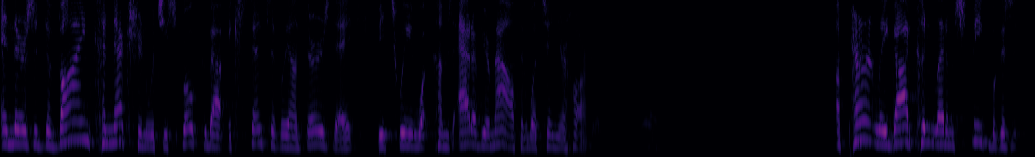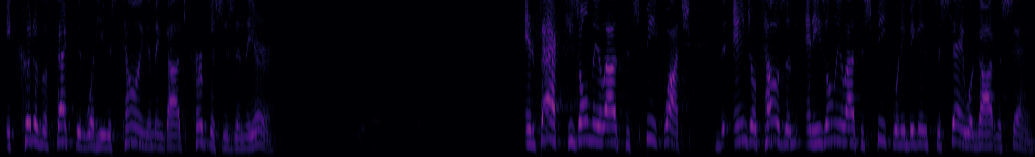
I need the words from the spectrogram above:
And there's a divine connection, which he spoke about extensively on Thursday, between what comes out of your mouth and what's in your heart. Apparently, God couldn't let him speak because it could have affected what he was telling him and God's purposes in the earth. In fact, he's only allowed to speak. Watch, the angel tells him, and he's only allowed to speak when he begins to say what God was saying.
